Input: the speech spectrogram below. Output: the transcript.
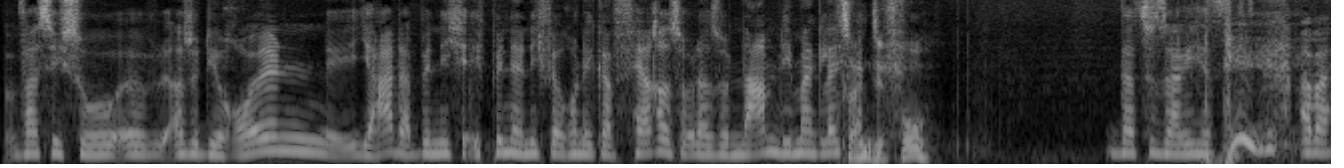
was ich so, äh, also die Rollen, ja, da bin ich, ich bin ja nicht Veronika Ferres oder so Namen, die man gleich Seien Sie froh. dazu sage ich jetzt nichts. Aber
